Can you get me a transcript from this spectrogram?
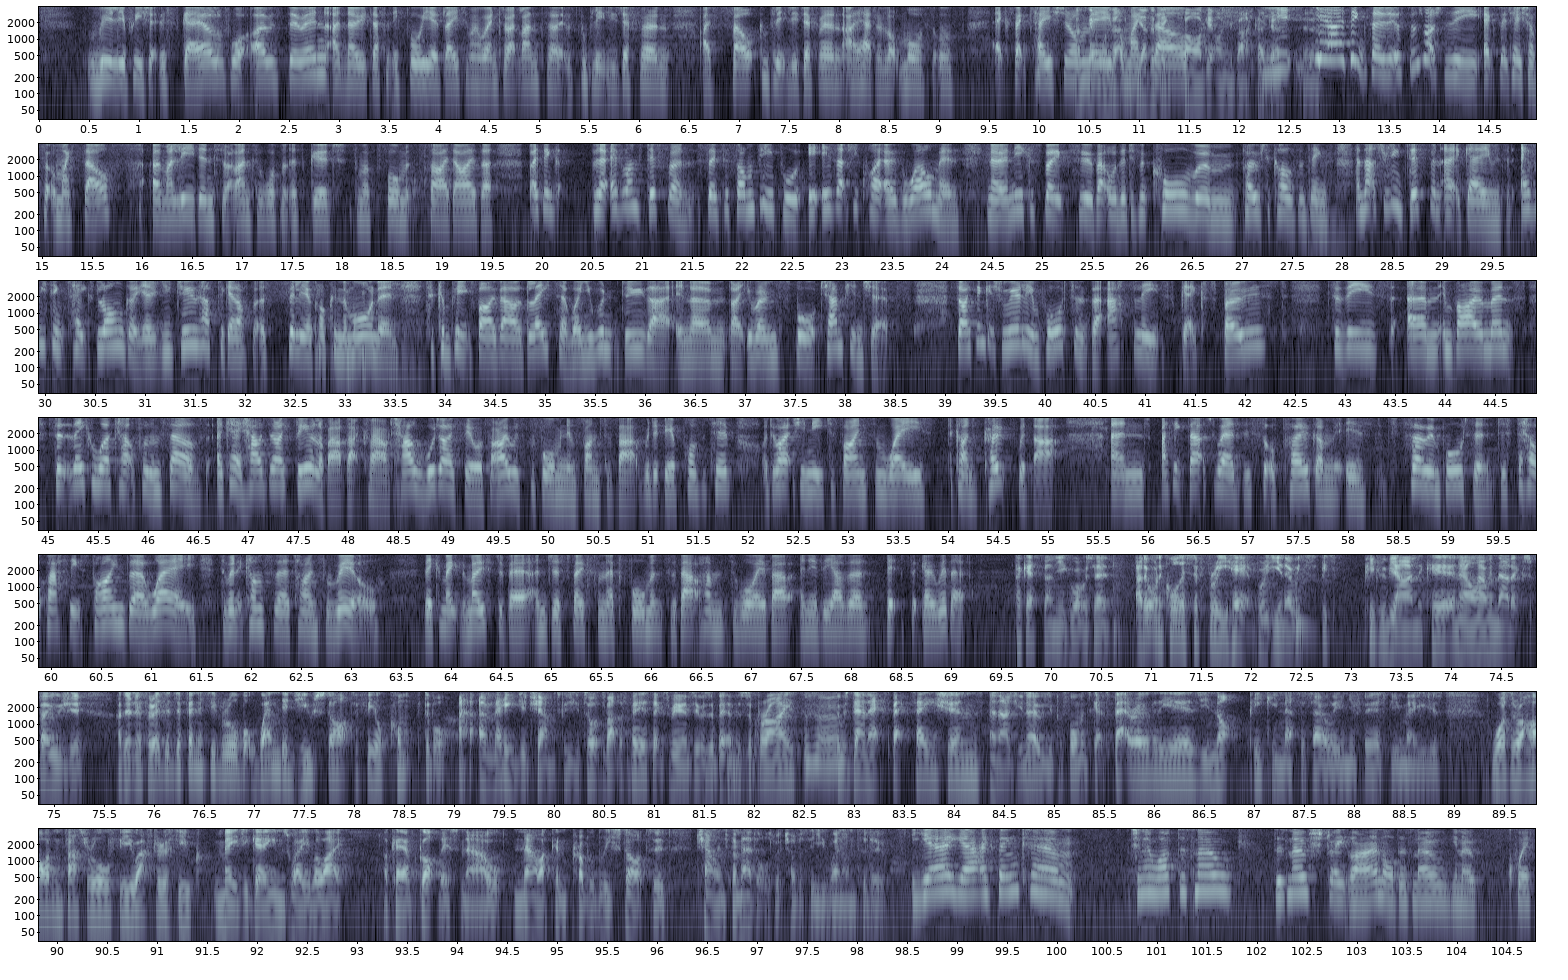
really appreciate the scale of what I was doing. I know definitely four years later when I went to Atlanta, it was completely different. I felt completely different. I had a lot more sort of expectation on me, that- on you had myself. a big target on your back, I guess. Yeah. I think so. It was as much as the expectation I put on myself. Uh, my lead into Atlanta wasn't as good from a performance side either. But I think know, everyone's different. So for some people, it is actually quite overwhelming. You know, Anyika spoke through about all the different call room protocols and things, and that's really different at games. And everything takes longer. You, know, you do have to get up at a silly o'clock in the morning to compete five hours later, where you wouldn't do that in um, like your own sport championships. So I think it's really important that athletes get exposed to these um, environments so that they can work out for themselves okay how did i feel about that crowd? How would i feel if i was performing in front of that? Would it be a positive or do i actually need to find some ways to kind of cope with that? And i think that's where this sort of program is so important just to help athletes find their way so when it comes to their time for real they can make the most of it and just focus on their performance without having to worry about any of the other bits that go with it I guess then you go what we said. I don't want to call this a free hit, but you know, it's it's people behind the curtain and allowing that exposure. I don't know if there is a definitive rule, but when did you start to feel comfortable at a major champs? Because you talked about the first experience, it was a bit of a surprise. Mm-hmm. There was then expectations, and as you know, your performance gets better over the years. You're not peaking necessarily in your first few majors. Was there a hard and fast rule for you after a few major games where you were like, okay, I've got this now. Now I can probably start to challenge for medals, which obviously you went on to do. Yeah, yeah. I think. Um, do you know what? There's no, there's no straight line, or there's no, you know, quick,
